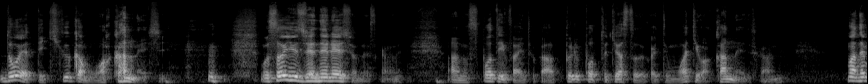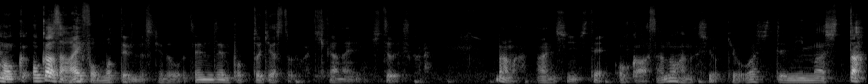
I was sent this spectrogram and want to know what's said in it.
どうやって聞くかも分かんないし。もうそういうジェネレーションですからね。あの Spotify とか Apple Podcast とか言ってもわけ分かんないですからね。まあでもお母さん iPhone 持ってるんですけど全然ポッドキャストとか聞かない人ですから。まあまあ安心してお母さんの話を今日はしてみました。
